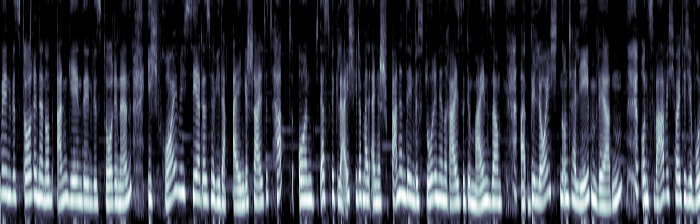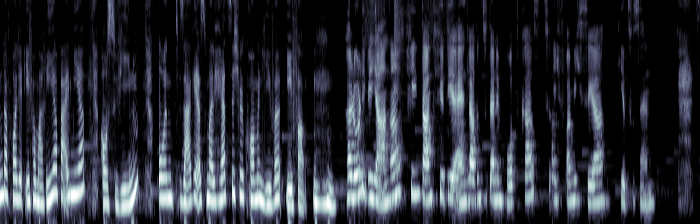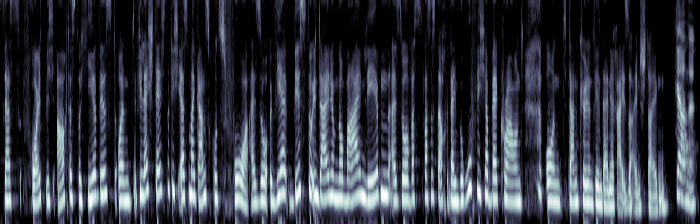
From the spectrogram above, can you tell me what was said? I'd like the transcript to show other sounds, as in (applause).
Liebe Investorinnen und angehende Investorinnen. Ich freue mich sehr, dass ihr wieder eingeschaltet habt und dass wir gleich wieder mal eine spannende Investorinnenreise gemeinsam äh, beleuchten und erleben werden. Und zwar habe ich heute die wundervolle Eva Maria bei mir aus Wien und sage erstmal herzlich willkommen, liebe Eva. (laughs) Hallo, liebe Jana. Vielen Dank für die Einladung zu deinem Podcast. Ich freue mich sehr, hier zu sein. Das freut mich auch, dass du hier bist. Und vielleicht stellst du dich erstmal ganz kurz vor. Also, wer bist du in deinem normalen Leben? Also, was, was ist auch dein beruflicher Background? Und dann können wir in deine Reise einsteigen. Gerne.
